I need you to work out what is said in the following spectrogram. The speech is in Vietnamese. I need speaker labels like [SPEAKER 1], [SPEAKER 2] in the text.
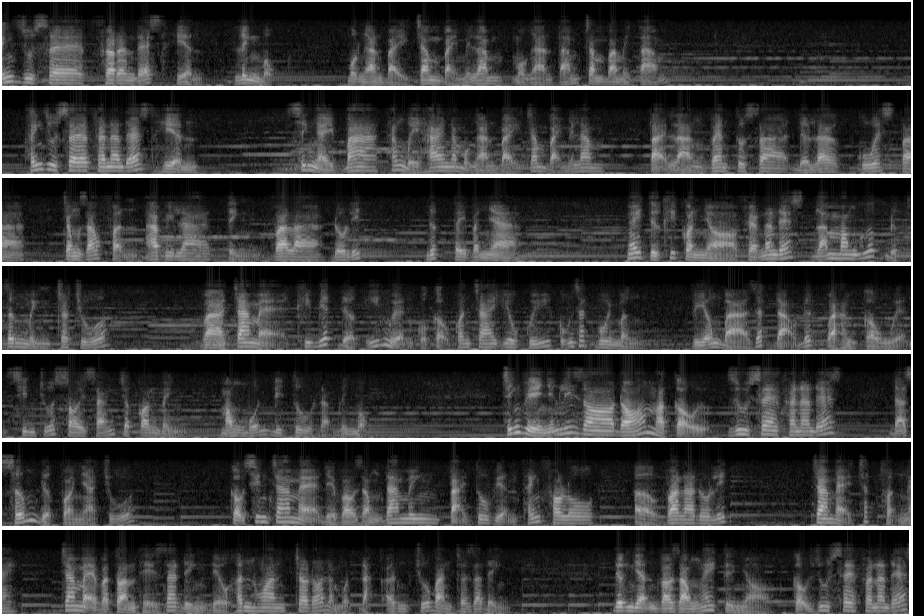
[SPEAKER 1] Thánh Giuse Fernandez Hiền, Linh Mục, 1775-1838 Thánh Giuse Fernandez Hiền sinh ngày 3 tháng 12 năm 1775 tại làng Ventosa de la Cuesta trong giáo phận Avila, tỉnh Valladolid, nước Tây Ban Nha. Ngay từ khi còn nhỏ, Fernandez đã mong ước được dâng mình cho Chúa và cha mẹ khi biết được ý nguyện của cậu con trai yêu quý cũng rất vui mừng, vì ông bà rất đạo đức và hằng cầu nguyện xin Chúa soi sáng cho con mình, mong muốn đi tu làm linh mục. Chính vì những lý do đó mà cậu Jose Fernandez đã sớm được vào nhà Chúa. Cậu xin cha mẹ để vào dòng đa minh tại tu viện Thánh Phaolô ở Valladolid. Cha mẹ chấp thuận ngay Cha mẹ và toàn thể gia đình đều hân hoan cho đó là một đặc ân Chúa ban cho gia đình. Được nhận vào dòng ngay từ nhỏ, cậu Jose Fernandez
